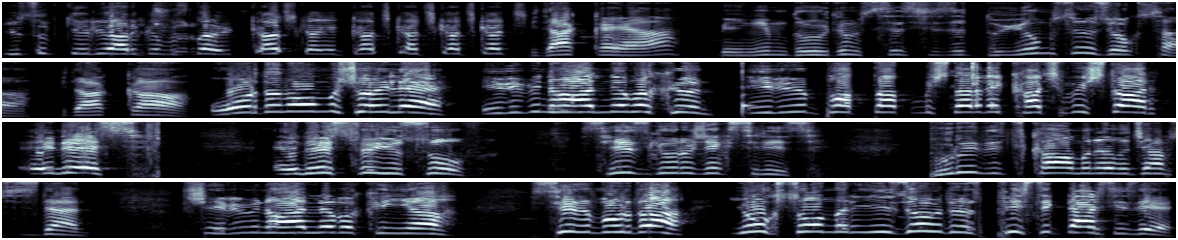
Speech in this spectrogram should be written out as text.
Yusuf geliyor arkamızda. Kaç kanka kaç kaç kaç kaç. Bir dakika ya. Benim duydum siz sizi duyuyor musunuz yoksa? Bir dakika. Orada ne olmuş öyle? Evimin haline bakın. Evimi patlatmışlar ve kaçmışlar. Enes. Enes ve Yusuf. Siz göreceksiniz. Bunun intikamını alacağım sizden. Şu evimin haline bakın ya. Siz burada yoksa onları izliyor muydunuz pislikler sizi?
